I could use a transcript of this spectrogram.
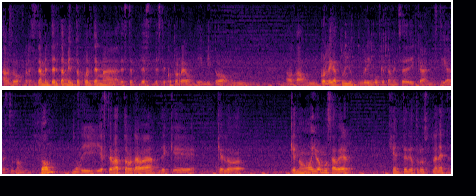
habló precisamente él también tocó el tema de este de, de este cotorreo e invitó a un a, un colega tuyo un gringo que también se dedica a investigar estos nombres Tom, no. y este vato hablaba de que que lo que no íbamos a ver gente de otros planetas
